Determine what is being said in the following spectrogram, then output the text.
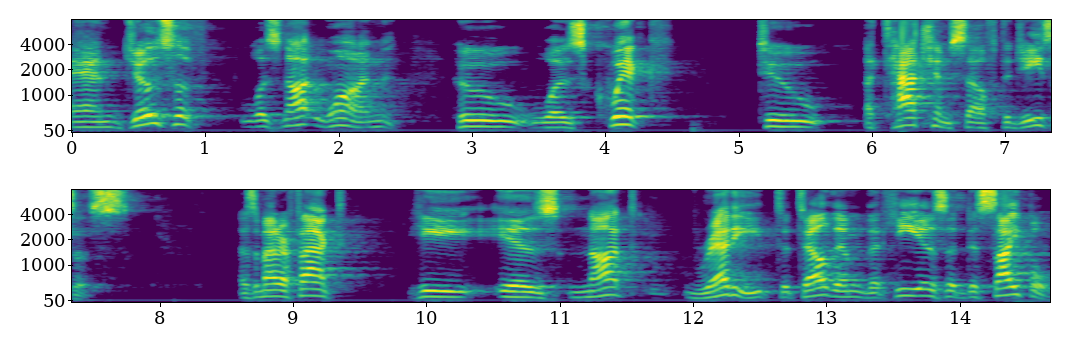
and Joseph was not one who was quick to attach himself to Jesus. As a matter of fact, he is not ready to tell them that he is a disciple.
